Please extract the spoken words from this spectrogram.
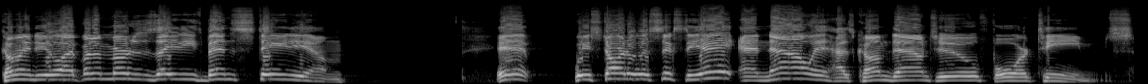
Coming to you live from the Mercedes-Benz Stadium. It we started with 68, and now it has come down to four teams.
